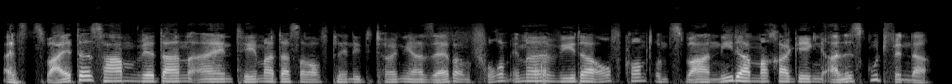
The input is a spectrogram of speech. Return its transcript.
Als zweites haben wir dann ein Thema, das auch auf Planet Eternia selber im Forum immer wieder aufkommt, und zwar Niedermacher gegen alles Gutfinder.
